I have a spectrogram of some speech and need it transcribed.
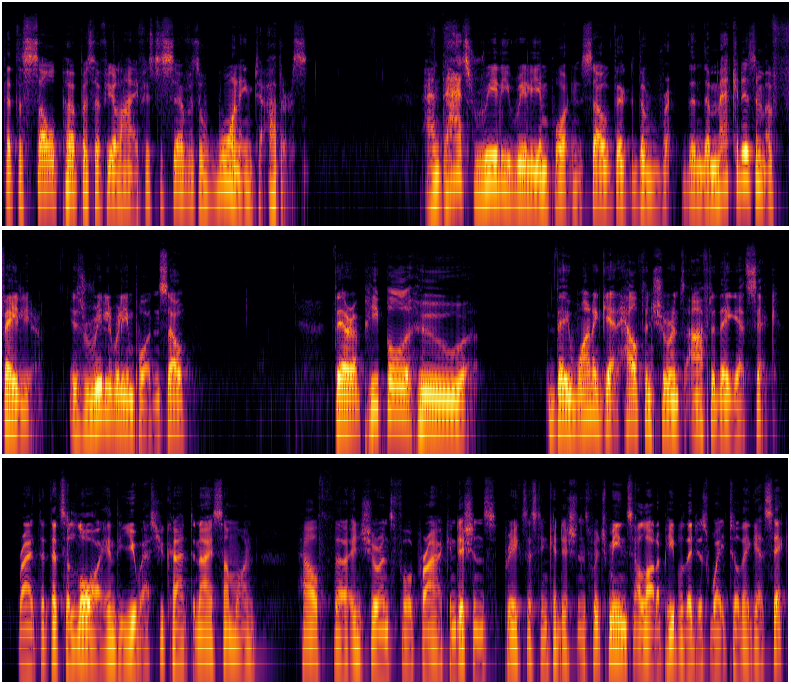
that the sole purpose of your life is to serve as a warning to others. And that's really, really important. So the, the, the, the mechanism of failure is really, really important. So there are people who they want to get health insurance after they get sick right? That that's a law in the U.S. You can't deny someone health uh, insurance for prior conditions, pre-existing conditions, which means a lot of people they just wait till they get sick.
